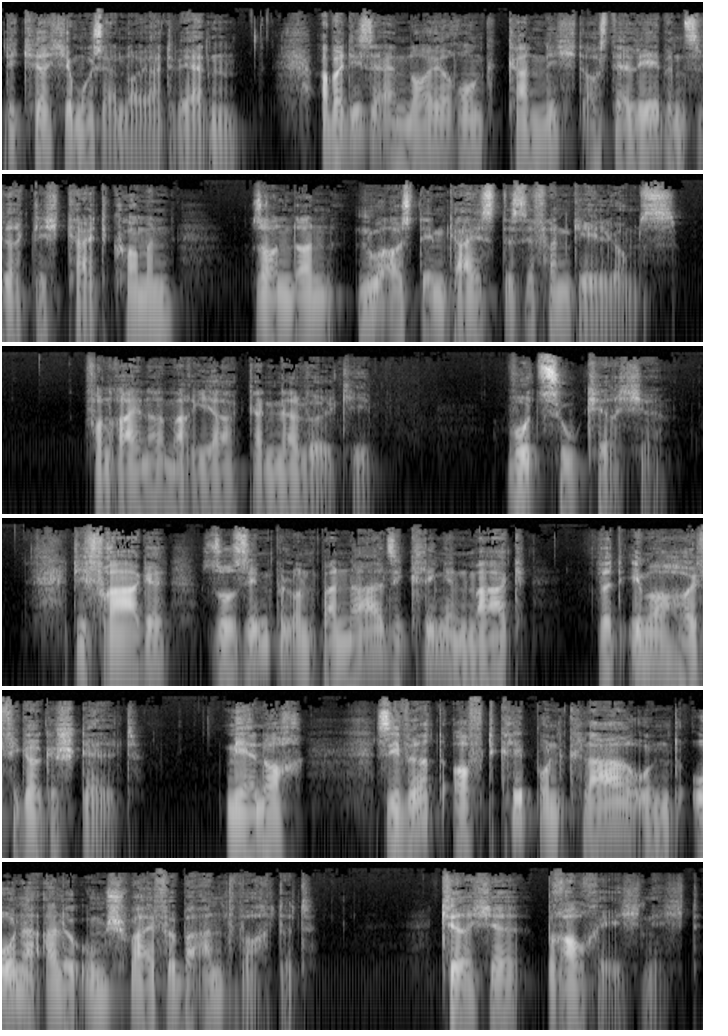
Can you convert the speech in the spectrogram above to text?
die Kirche muss erneuert werden. Aber diese Erneuerung kann nicht aus der Lebenswirklichkeit kommen, sondern nur aus dem Geist des Evangeliums. Von Rainer Maria Kardinal Wölki. Wozu Kirche? Die Frage, so simpel und banal sie klingen mag, wird immer häufiger gestellt. Mehr noch, sie wird oft klipp und klar und ohne alle Umschweife beantwortet. Kirche brauche ich nicht.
